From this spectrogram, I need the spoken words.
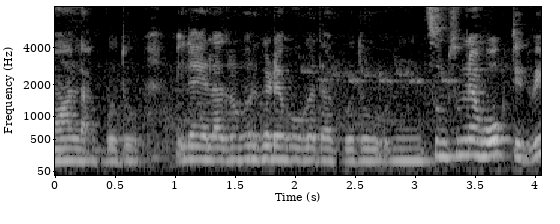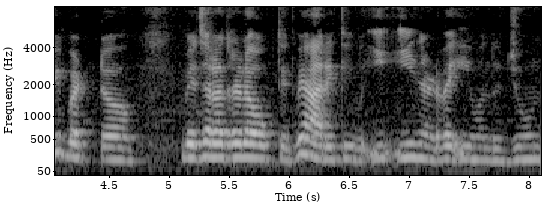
ಮಾಲ್ ಆಗ್ಬೋದು, ಇಲ್ಲ ಎಲ್ಲಾದರೂ ಹೊರಗಡೆ ಹೋಗೋದಾಗ್ಬೋದು. ಸುಮ್ಮ ಸುಮ್ಮನೆ ಹೋಗ್ತಿದ್ವಿ ಬಟ್ ಬೇಜಾರಾದ್ರೆಲ್ಲ ಹೋಗ್ತಿದ್ವಿ. ಆ ರೀತಿ ಈ ಈ ನಡುವೆ ಈ ಒಂದು ಜೂನ್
